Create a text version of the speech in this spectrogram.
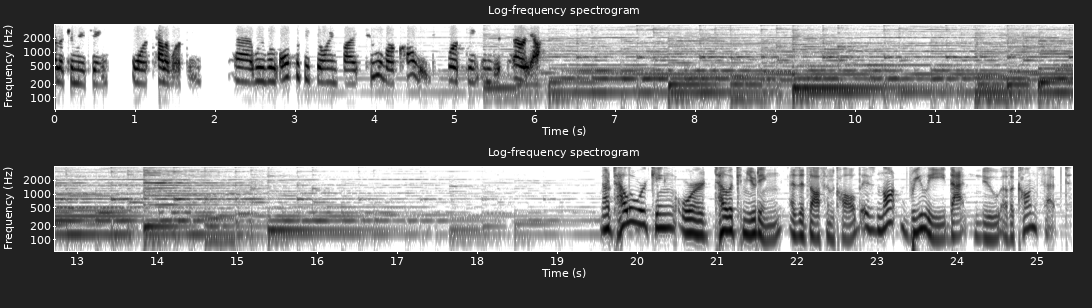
telecommuting or teleworking. Uh, we will also be joined by two of our colleagues working in this area. Now, teleworking or telecommuting, as it's often called, is not really that new of a concept.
